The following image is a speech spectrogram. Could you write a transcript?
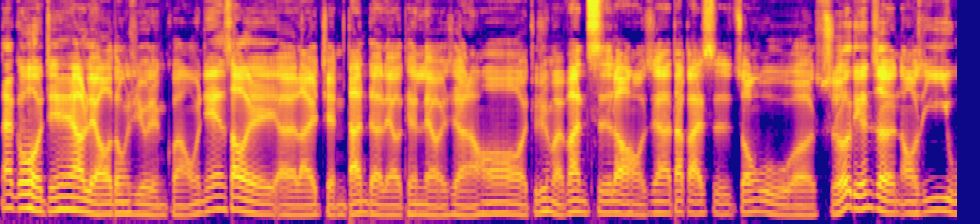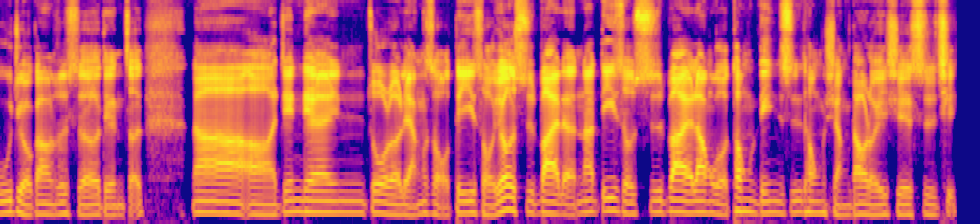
那跟我今天要聊的东西有点关。我今天稍微呃来简单的聊天聊一下，然后就去买饭吃了哈。现在大概是中午呃十二点整，然后是一五九，刚好是十二点整。那啊、今天做了两手，第一手又失败了。那第一手失败让我痛定思痛，想到了一些事情。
